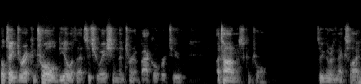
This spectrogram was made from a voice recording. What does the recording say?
they'll take direct control deal with that situation then turn it back over to autonomous control. So you go to the next slide.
